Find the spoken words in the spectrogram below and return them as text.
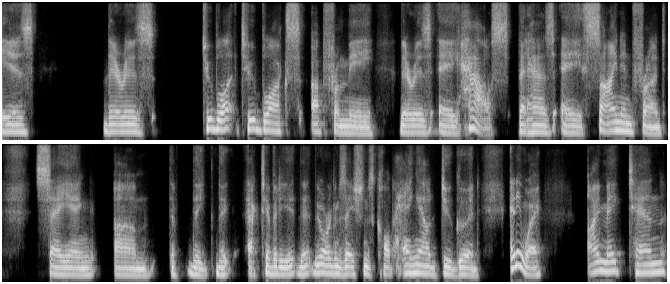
is there is two, blo- two blocks up from me, there is a house that has a sign in front saying, um, the the the activity the, the organization is called Hangout Do Good. Anyway, I make ten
